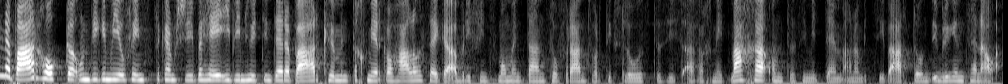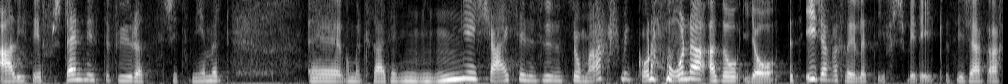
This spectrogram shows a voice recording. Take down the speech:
in einer Bar hocken und irgendwie auf Instagram schreiben, hey, ich bin heute in dieser Bar, können doch mir Hallo sagen, aber ich finde es momentan so verantwortungslos, dass ich es einfach nicht mache und dass ich mit dem auch noch ein bisschen warte. Und übrigens haben auch alle sehr Verständnis dafür, also es ist jetzt niemand, äh, wo mir gesagt hat, nee, scheiße, dass du das so machst mit Corona. Also ja, es ist einfach relativ schwierig. Es ist einfach,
